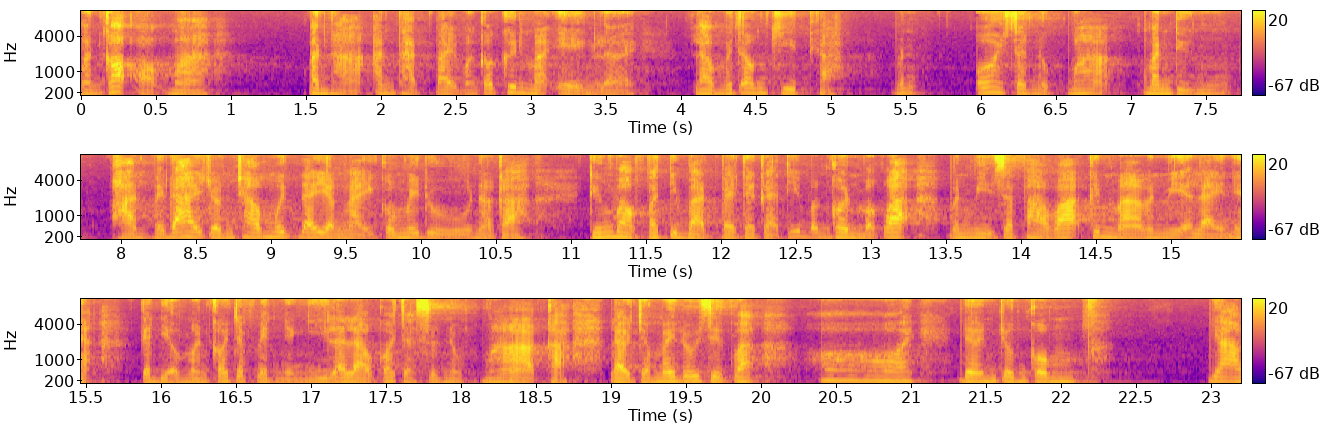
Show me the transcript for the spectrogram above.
มันก็ออกมา ปัญหาอันถัดไปมันก็ขึ้นมาเองเลย เราไม่ต้องคิดค่ะ มันโอ้ยสนุกมาก มันถึงผ่านไปได้จนเช้ามืดได้ยังไงก็ไม่รู้นะคะ ถึงบอกปฏิบัติไปแต่กะที่บางคนบอกว่ามันมีสภาวะขึ้นมามันมีอะไรเนี่ยก็เดี๋ยวมันก็จะเป็นอย่างนี้แล้วเราก็จะสนุกมากค่ะ เราจะไม่รู้สึกว่าโอ้ยเดินจงกรมยาว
